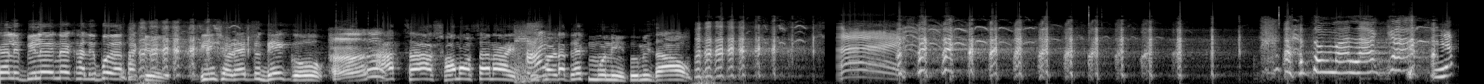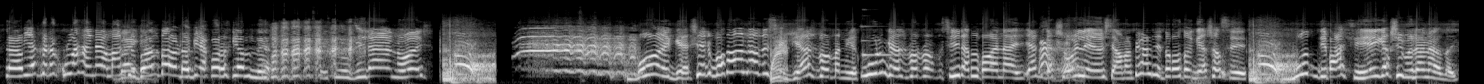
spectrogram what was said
খালি বিলাই না খালি বইয়া থাকে। বিষয়টা একটু দেখো। আচ্ছা সমস্যা নাই বিষয়টা দেখ মনি তুমি যাও। একটা হয় না বিয়ে করো কেমনে একটু জিরা নয়। বই গ্যাসের বোতল না দিছি গ্যাস ভরবা নিয়ে কোন গ্যাস বারবার করছি এটা তো কয় নাই। এক গ্যাস হইলে হইছে আমার পেটে তো কত গ্যাস আছে। বুদ্ধি পাইছি এই গ্যাসে বেলা নেওয়া যায়।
